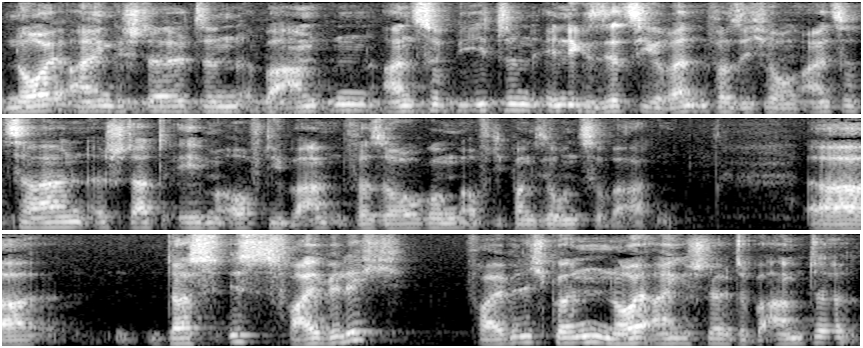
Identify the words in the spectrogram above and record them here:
neu eingestellten Beamten anzubieten, in die gesetzliche Rentenversicherung einzuzahlen, statt eben auf die Beamtenversorgung, auf die Pension zu warten. Äh, das ist freiwillig. Freiwillig können neu eingestellte Beamte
